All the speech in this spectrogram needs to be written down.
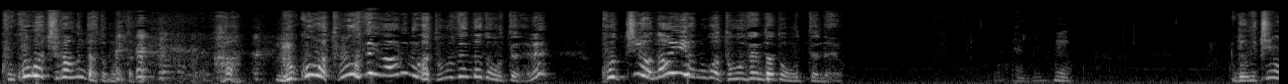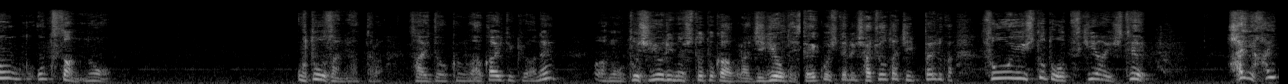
ここが違うんだと思ったら 向こうは当然あるのが当然だと思ってんだよね。こっちはないやのが当然だと思ってんだよ、うん、でうちの奥さんのお父さんに会ったら斎藤君若い時はねあの年寄りの人とかほら事業で成功してる社長たちいっぱいいるからそういう人とお付き合いしてはいはい」っ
